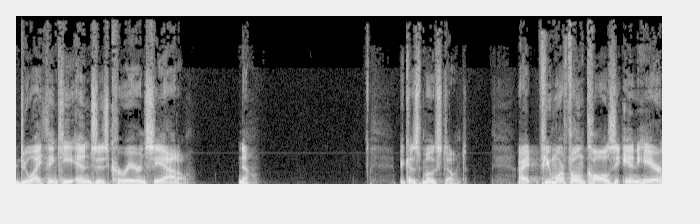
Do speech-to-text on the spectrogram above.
Do I think he ends his career in Seattle? No. Because most don't. All right, a few more phone calls in here.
